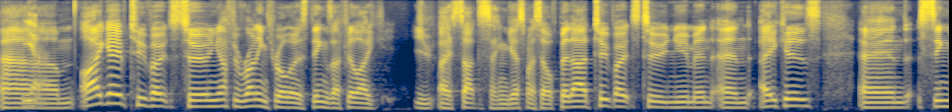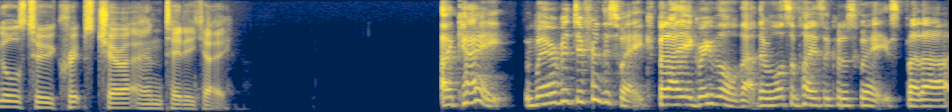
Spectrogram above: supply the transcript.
Um, yep. I gave two votes too, and after running through all those things, I feel like you, I start to second guess myself. But uh, two votes to Newman and Acres, and singles to Cripps, Cerra, and TDK. Okay, we're a bit different this week, but I agree with all of that. There were lots of players that could have squeezed, but uh,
